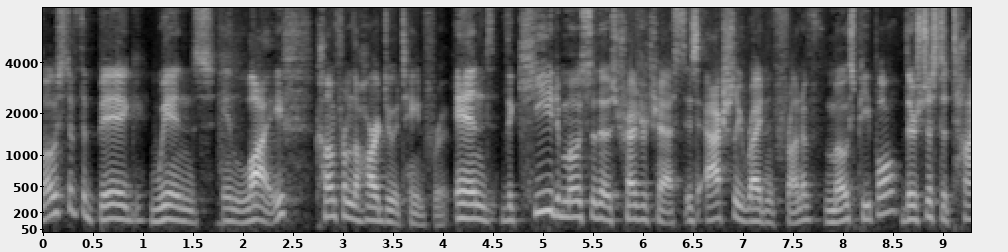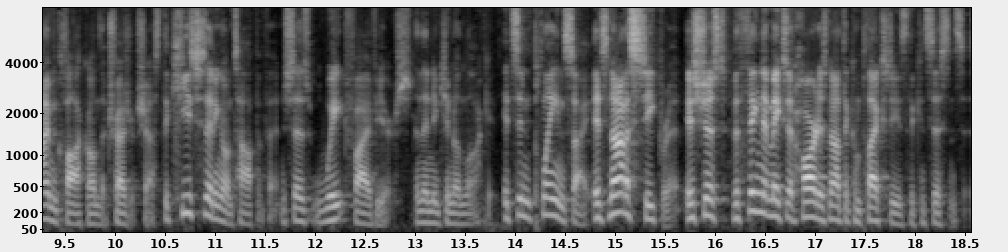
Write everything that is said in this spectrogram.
Most of the big wins in life come from the hard to attain fruit. And the key to most of those treasure chests is actually right in front of most people. There's just a time clock on the treasure chest. The key's sitting on top of it. and says, wait five years, and then you can unlock it. It's in plain sight. It's not a secret. It's just the thing that makes it hard is not the complexity, it's the consistency.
